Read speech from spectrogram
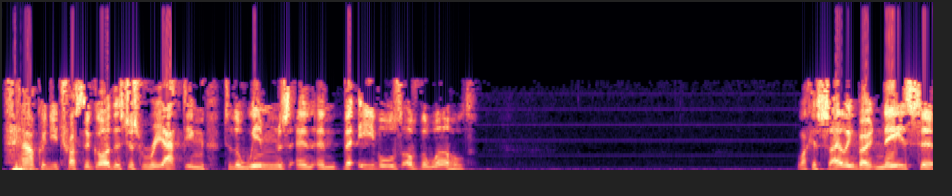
How could you trust a God that's just reacting to the whims and, and the evils of the world? Like a sailing boat needs to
